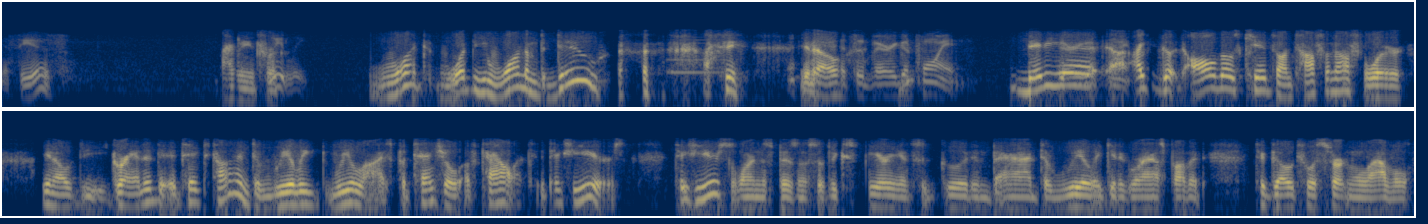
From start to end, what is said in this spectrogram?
Yes, he is. I mean, for Completely. what what do you want him to do? I think, you know, That's a very good point. Very Uh. I could go all those kids on Tough Enough where, you know, the, granted it takes time to really realize potential of talent. It takes years. It takes years to learn this business of experience of good and bad to really get a grasp of it, to go to a certain level.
